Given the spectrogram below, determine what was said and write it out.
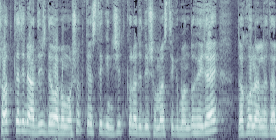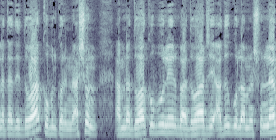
সৎ কাজের আদেশ দেওয়া এবং অসৎ কাজ থেকে নিষেধ করা যদি সমাজ থেকে বন্ধ হয়ে যায়, তখন আল্লাহ তালা তাদের দোয়া কবুল করেন। আসুন, আমরা দোয়া কবুলের বা দোয়ার যে আদবগুলো আমরা শুনলাম,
